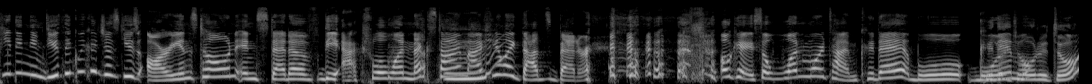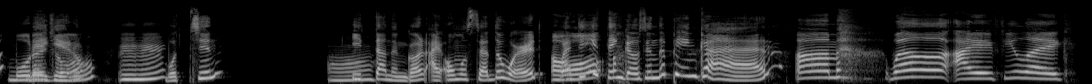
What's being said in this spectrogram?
PD님, do you think we could just use Arian's tone instead of the actual one next time? I feel like that's better. okay, so one more time. 그대 뭐 그대 모르죠. 모르죠. 내게로 멋진 있다는 걸. I almost said the word. What do you Oh. think goes in the pink can? Um, well, I feel like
